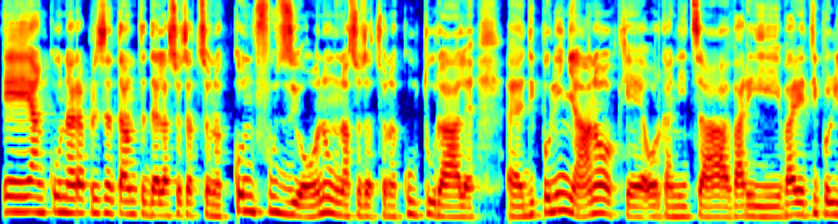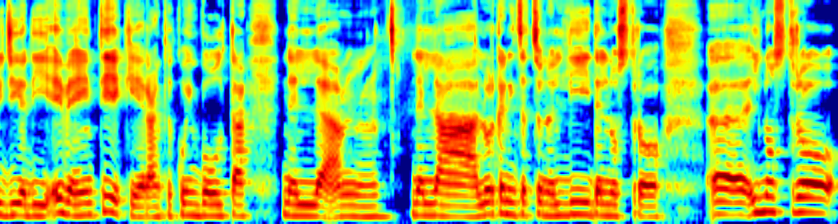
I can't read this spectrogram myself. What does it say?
e anche una rappresentante dell'associazione Confusione, un'associazione culturale eh, di Polignano che organizza vari, varie tipologie di eventi e che era anche coinvolta nel, um, nell'organizzazione lì del nostro, eh, il nostro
